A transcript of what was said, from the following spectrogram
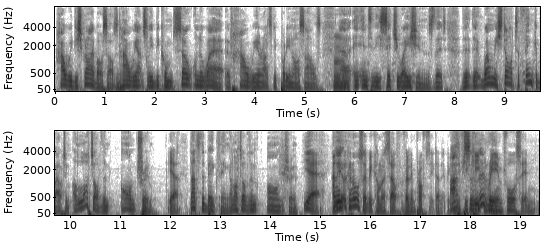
how we describe ourselves and how we actually become so unaware of how we are actually putting ourselves Hmm. uh, in, into these situations that, that that when we start to think about them, a lot of them aren't true. Yeah, That's the big thing. A lot of them aren't true. yeah, and You- it can also become a self fulfilling prophecy, doesn't it? Because if you keep reinforcing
